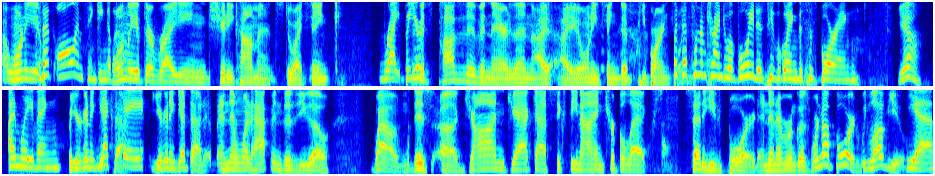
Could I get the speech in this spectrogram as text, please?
I only Because that's all I'm thinking about. only if they're writing shitty comments do I think. right, but if it's positive in there, then I I only think that people are. But that's what I'm trying to avoid is people going, "This is boring. Yeah, I'm leaving." but you're gonna get Next that. date. You're gonna get that, and then what happens is you go. Wow, this uh, John Jackass 69 Triple X said he's bored, and then everyone goes, "We're not bored. We love you," Yeah.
